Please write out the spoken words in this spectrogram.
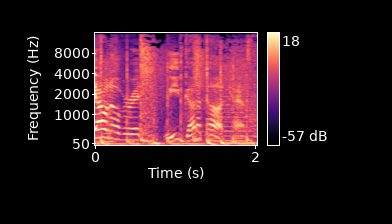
geek out over it, we've got a podcast.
